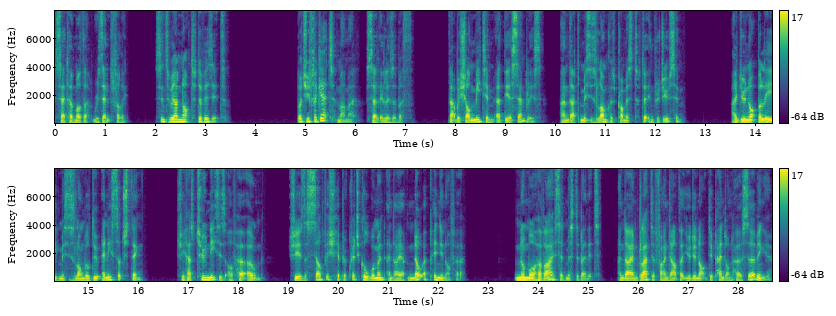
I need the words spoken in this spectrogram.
said her mother resentfully, since we are not to visit. But you forget, mamma, said Elizabeth, that we shall meet him at the assemblies, and that Mrs. Long has promised to introduce him. I do not believe Mrs. Long will do any such thing. She has two nieces of her own. She is a selfish, hypocritical woman, and I have no opinion of her. No more have I, said Mr. Bennet, and I am glad to find out that you do not depend on her serving you.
